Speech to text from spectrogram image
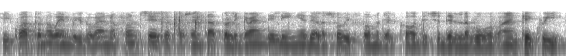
il 4 novembre il governo francese ha presentato le grandi linee della sua riforma del codice del lavoro. Anche qui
